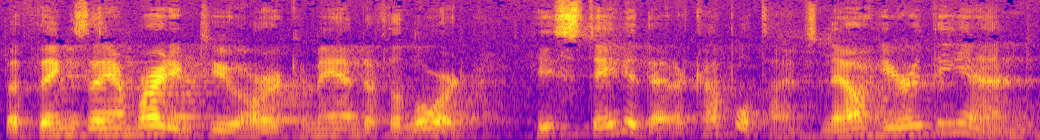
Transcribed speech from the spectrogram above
the things that I am writing to you are a command of the Lord. He's stated that a couple times. Now, here at the end,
